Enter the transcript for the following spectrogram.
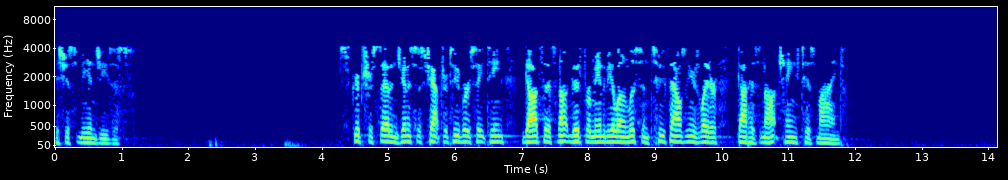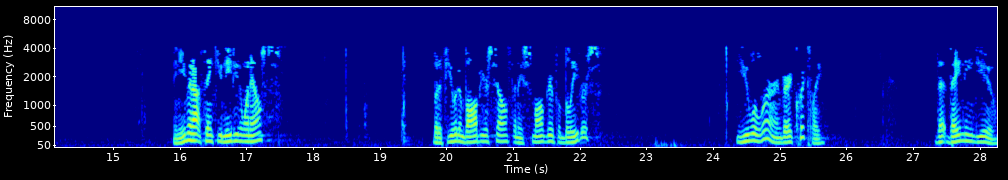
It's just me and Jesus. Scripture said in Genesis chapter 2, verse 18, God said it's not good for man to be alone. Listen, 2,000 years later, God has not changed his mind. And you may not think you need anyone else, but if you would involve yourself in a small group of believers, you will learn very quickly that they need you.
